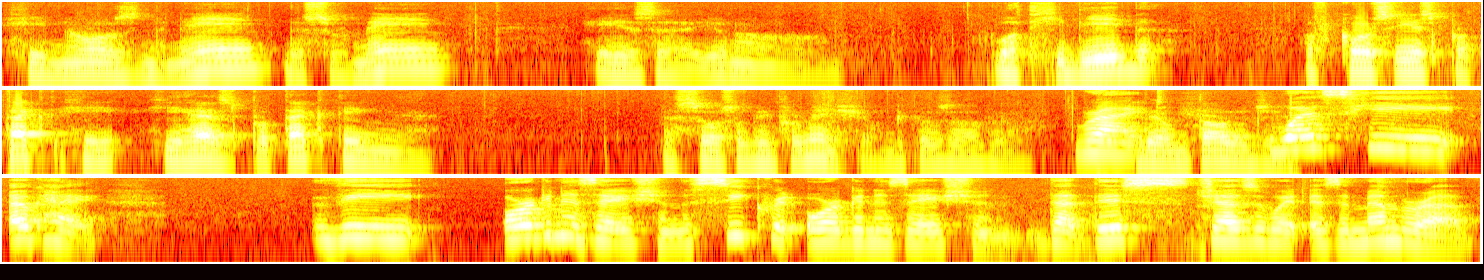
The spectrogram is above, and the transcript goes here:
He knows the name, the surname, his, uh, you know, what he did. Of course, he is protect. He he has protecting the source of information because of uh, right. the ontology. Was he okay? The organization, the secret organization that this Jesuit is a member of,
